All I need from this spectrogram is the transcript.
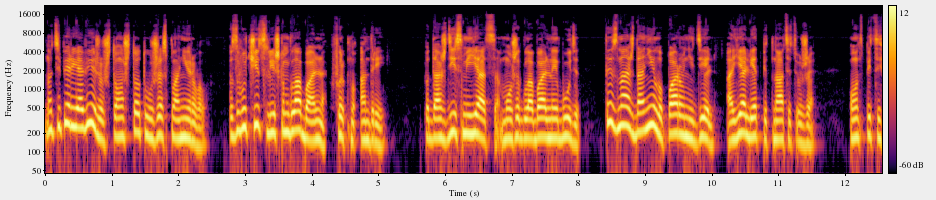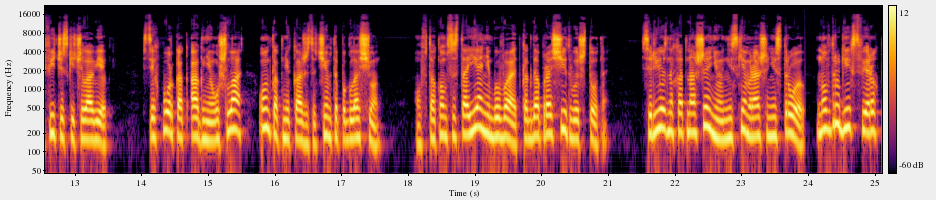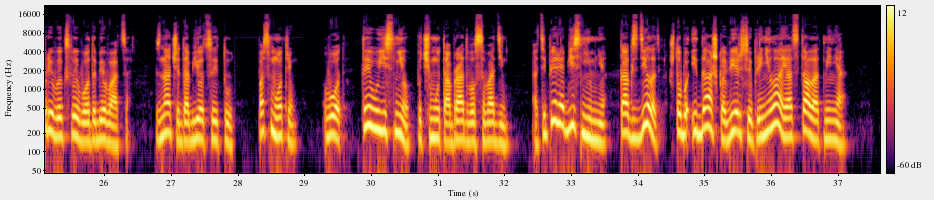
Но теперь я вижу, что он что-то уже спланировал. Звучит слишком глобально, фыркнул Андрей. Подожди смеяться, может, глобально и будет. Ты знаешь Данилу пару недель, а я лет 15 уже. Он специфический человек. С тех пор, как Агния ушла, он, как мне кажется, чем-то поглощен. Он в таком состоянии бывает, когда просчитывает что-то. Серьезных отношений он ни с кем раньше не строил, но в других сферах привык своего добиваться. Значит, добьется и тут. Посмотрим. Вот, ты уяснил, почему-то обрадовался Вадим. А теперь объясни мне, как сделать, чтобы и Дашка версию приняла и отстала от меня.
